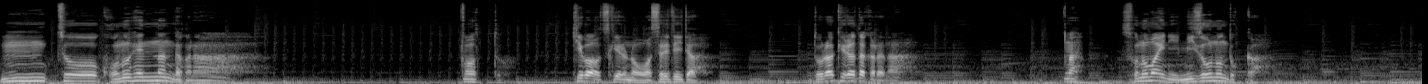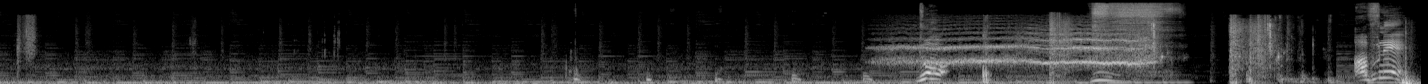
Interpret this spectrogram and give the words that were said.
うーんとこの辺なんだかな。おっと牙をつけるのを忘れていた。ドラキュラだからな。あその前に水を飲んどくか。うわ危ねえ！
